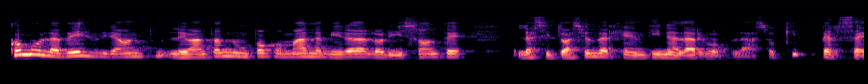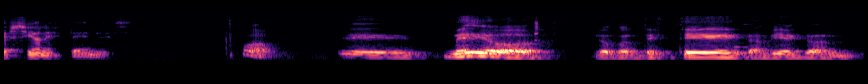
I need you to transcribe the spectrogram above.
cómo la ves, levantando un poco más la mirada al horizonte, la situación de Argentina a largo plazo? ¿Qué percepciones tenés? Bueno, eh, medio lo contesté también con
